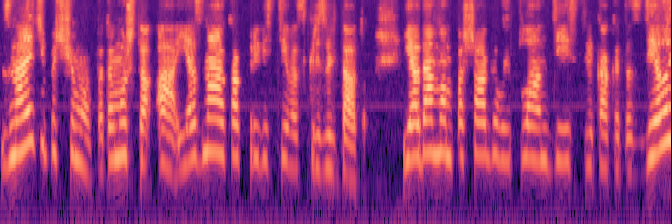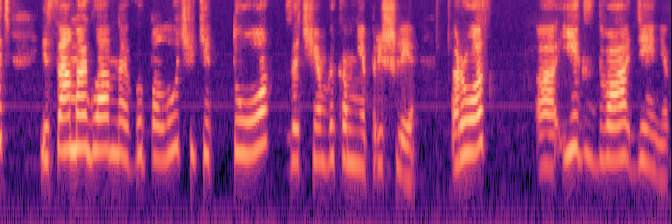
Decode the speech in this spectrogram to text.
Знаете почему? Потому что, а, я знаю, как привести вас к результату. Я дам вам пошаговый план действий, как это сделать. И самое главное, вы получите то, зачем вы ко мне пришли. Рост, x2 а, денег,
